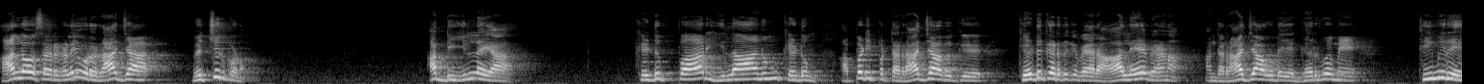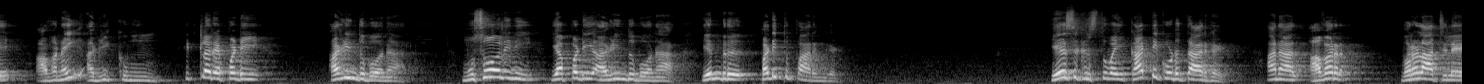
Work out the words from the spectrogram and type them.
ஆலோசகர்களை ஒரு ராஜா வச்சிருக்கணும். அப்படி இல்லையா? கெடுப்பார் இலானும் கெடும். அப்படிப்பட்ட ராஜாவுக்கு கெடுக்கிறதுக்கு வேற ஆளே வேணாம். அந்த ராஜாவுடைய கர்வமே திமிரே அவனை அழிக்கும். ஹிட்லர் எப்படி அழிந்து போனார்? முசோலினி எப்படி அழிந்து போனார்? என்று படித்து பாருங்கள். இயேசு கிறிஸ்துவை காட்டி கொடுத்தார்கள். ஆனால் அவர் வரலாற்றிலே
